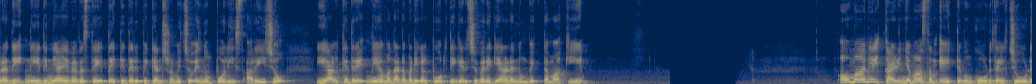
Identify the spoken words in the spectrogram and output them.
പ്രതി നീതിന്യായ വ്യവസ്ഥയെ തെറ്റിദ്ധരിപ്പിക്കാൻ ശ്രമിച്ചു എന്നും പോലീസ് അറിയിച്ചു. ഇയാൾക്കെതിരെ നിയമ നടപടികൾ പൂർത്തീകരിച്ചു വരികയാണെന്നും വ്യക്തമാക്കി. ഒമാനിൽ കഴിഞ്ഞ മാസം ഏറ്റവും കൂടുതൽ ചൂട്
